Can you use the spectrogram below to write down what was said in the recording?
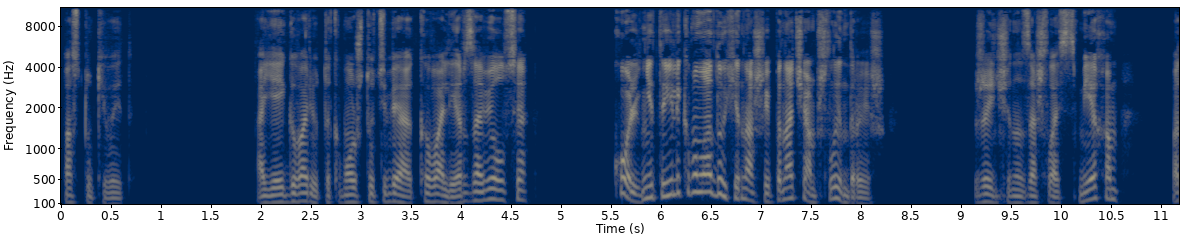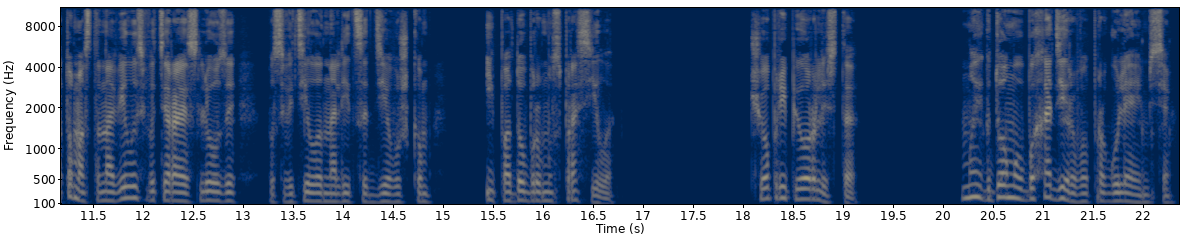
постукивает. А я ей говорю, так может, у тебя кавалер завелся? Коль, не ты или к молодухе нашей по ночам шлындраешь? Женщина зашлась смехом, потом остановилась, вытирая слезы, посветила на лица девушкам и по-доброму спросила. «Чё приперлись-то?» «Мы к дому Бахадирова прогуляемся»,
